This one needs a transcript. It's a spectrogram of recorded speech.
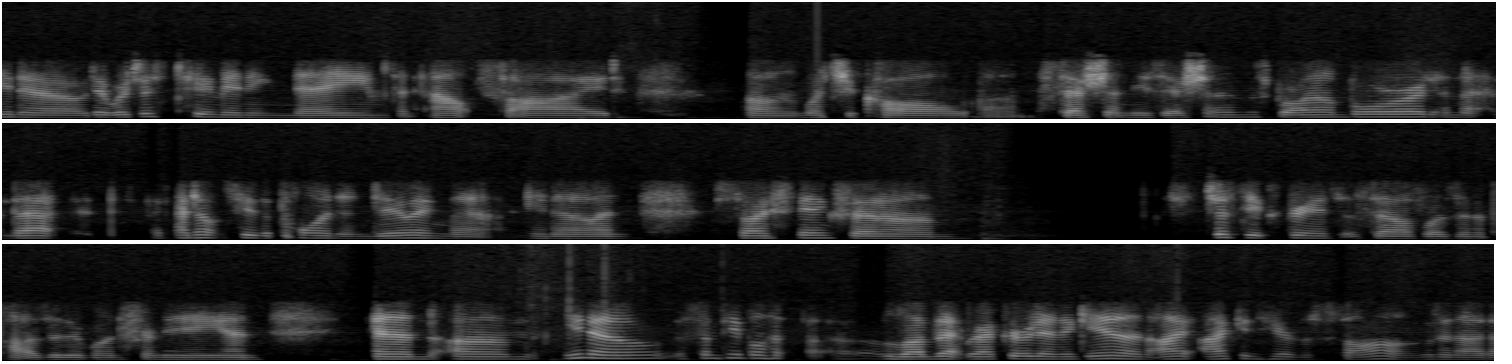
you know there were just too many names and outside um, what you call um, session musicians brought on board, and that, that I don't see the point in doing that, you know. And so I think that um, just the experience itself wasn't a positive one for me, and and um, you know some people uh, love that record and again i i can hear the songs and i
